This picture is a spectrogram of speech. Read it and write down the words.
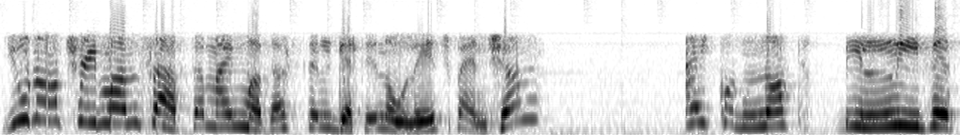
You know, three months after my mother still getting old age pension, I could not believe it.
